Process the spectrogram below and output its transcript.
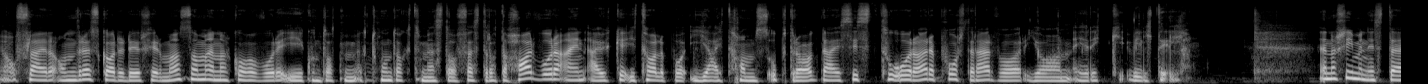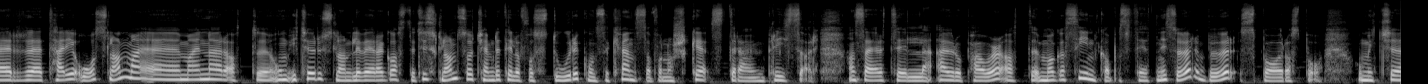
Ja, og Flere andre skadedyrfirma som NRK har vært i kontakt med, kontakt med stadfester at det har vært en økning i tallet på geithamsoppdrag de siste to åra. Reporter her var Jan Erik Viltil. Energiminister Terje Aasland mener at om ikke Russland leverer gass til Tyskland, så kommer det til å få store konsekvenser for norske strømpriser. Han sier til Europower at magasinkapasiteten i sør bør spares på. Om ikke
